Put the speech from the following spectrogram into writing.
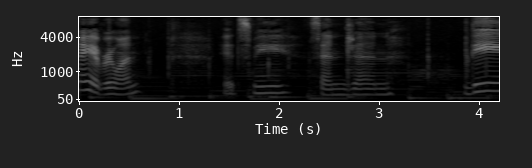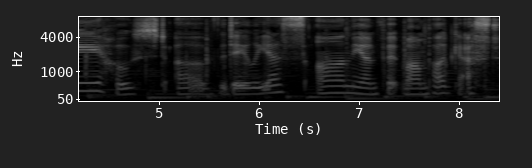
Hey everyone, it's me, Senjen, the host of the Daily Yes on the Unfit Mom podcast.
